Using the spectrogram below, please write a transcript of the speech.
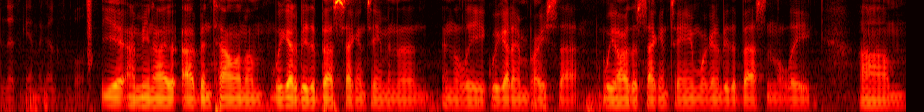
in this game against the Bulls? Yeah, I mean, I, I've been telling them we got to be the best second team in the in the league. We got to embrace that. We are the second team. We're going to be the best in the league, um,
